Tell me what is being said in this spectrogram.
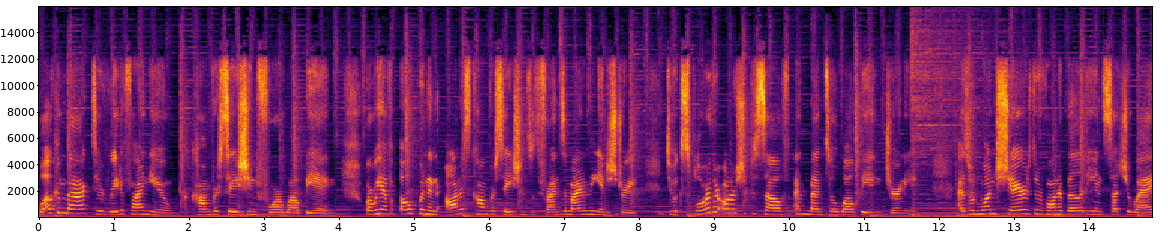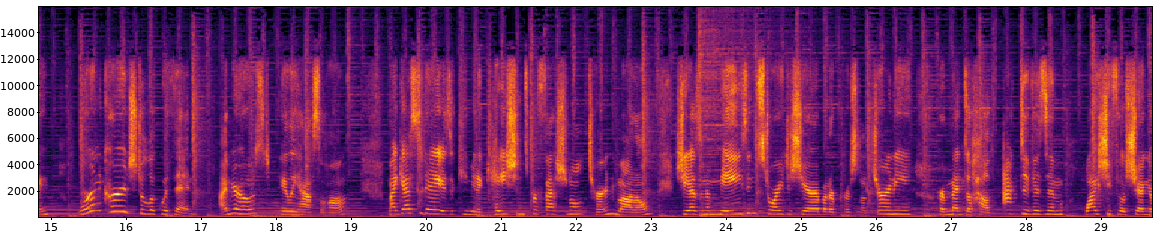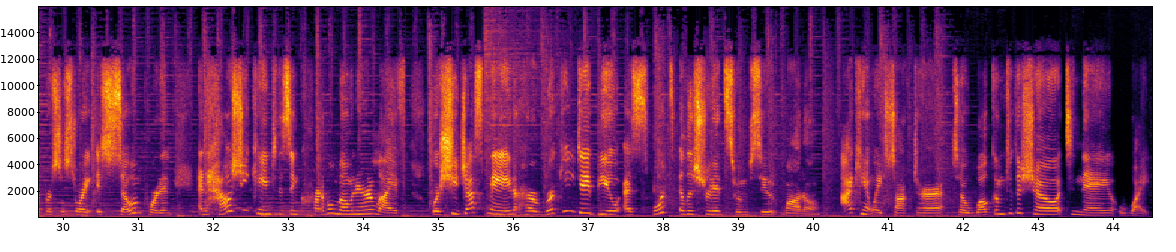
Welcome back to Redefine You, a conversation for well being, where we have open and honest conversations with friends of mine in the industry to explore their ownership of self and mental well being journey. As when one shares their vulnerability in such a way, we're encouraged to look within. I'm your host, Hayley Hasselhoff. My guest today is a communications professional turned model. She has an amazing story to share about her personal journey, her mental health activism, why she feels sharing her personal story is so important, and how she came to this incredible moment in her life where she just made her rookie debut as Sports Illustrated swimsuit model. I can't wait to talk to her. So, welcome to the show, Tanae White.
